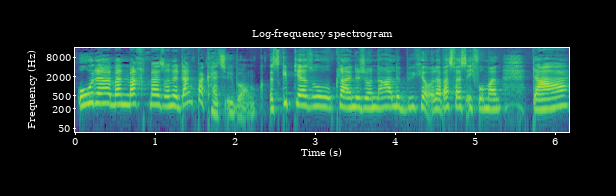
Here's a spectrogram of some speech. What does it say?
Oder man macht mal so eine Dankbarkeitsübung. Es gibt ja so kleine Journale, Bücher oder was weiß ich, wo man da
